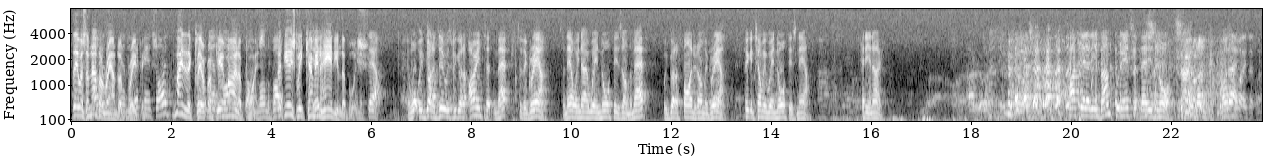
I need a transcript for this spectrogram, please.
there was another round of briefings, mainly to clear up a few minor points that usually come in handy in the bush. And what we've got to do is we've got to orientate the map to the ground. So now we know where north is on the map. We've got to find it on the ground. Who can tell me where north is now? How do you know? Fuck that out of your bum. Good answer. That is north. Righto.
